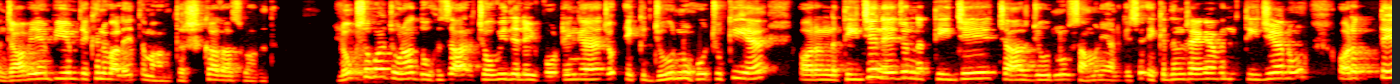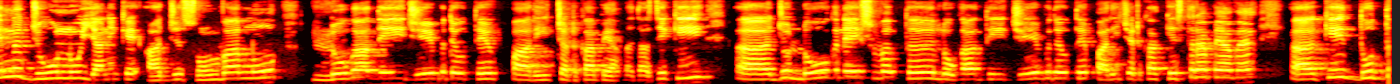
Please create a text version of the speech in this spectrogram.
ਪੰਜਾਬ ਐਮਪੀਐਮ ਦੇਖਣ ਵਾਲੇ तमाम ਦਰਸ਼ਕਾਂ ਦਾ ਸਵਾਗਤ ਹੈ ਲੋਕ ਸਭਾ ਚੋਣਾਂ 2024 ਦੇ ਲਈ VOTING ਹੈ ਜੋ 1 ਜੂਨ ਨੂੰ ਹੋ ਚੁੱਕੀ ਹੈ ਔਰ ਨਤੀਜੇ ਨੇ ਜੋ ਨਤੀਜੇ 4 ਜੂਨ ਨੂੰ ਸਾਹਮਣੇ ਆਣਗੇ ਸੋ ਇੱਕ ਦਿਨ ਰਹਿ ਗਿਆ ਵਾ ਨਤੀਜਿਆਂ ਨੂੰ ਔਰ 3 ਜੂਨ ਨੂੰ ਯਾਨੀ ਕਿ ਅੱਜ ਸੋਮਵਾਰ ਨੂੰ ਲੋਕਾਂ ਦੀ ਜੇਬ ਦੇ ਉੱਤੇ ਭਾਰੀ ਝਟਕਾ ਪਿਆ। ਹੈ ਦੱਸਦੇ ਕਿ ਜੋ ਲੋਕ ਨੇ ਇਸ ਵਕਤ ਲੋਕਾਂ ਦੀ ਜੇਬ ਦੇ ਉੱਤੇ ਭਾਰੀ ਝਟਕਾ ਕਿਸ ਤਰ੍ਹਾਂ ਪਿਆ ਹੈ ਕਿ ਦੁੱਧ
